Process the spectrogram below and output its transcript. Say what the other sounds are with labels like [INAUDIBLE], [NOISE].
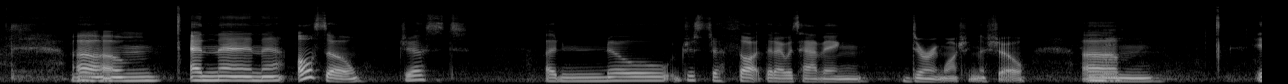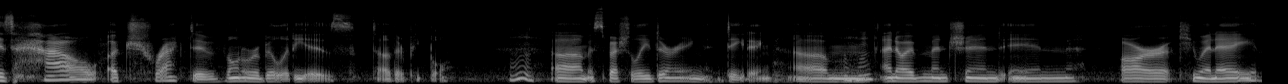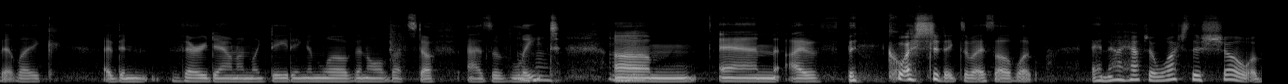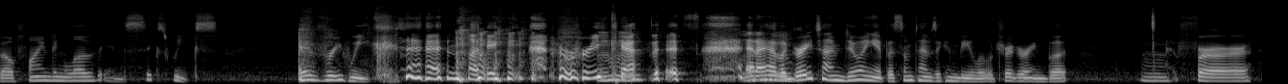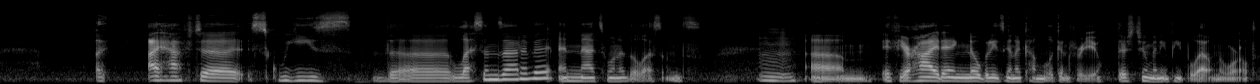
Um, and then also just a no, just a thought that I was having during watching the show. Um, is how attractive vulnerability is to other people um, especially during dating. Um, I know I've mentioned in our Q and A that like I've been very down on like dating and love and all of that stuff as of mm-hmm. late, mm-hmm. Um, and I've [LAUGHS] been questioning to myself like, and now I have to watch this show about finding love in six weeks. Every [LAUGHS] week. [LAUGHS] And like mm-hmm. recap this, and I have a great time doing it. But sometimes it can be a little triggering. But mm. for uh, I have to squeeze the lessons out of it, and that's one of the lessons. Mm. Um, if you're hiding, nobody's gonna come looking for you. There's too many people out in the world.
